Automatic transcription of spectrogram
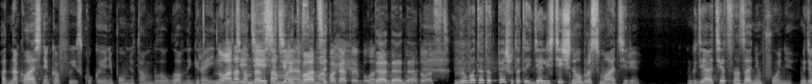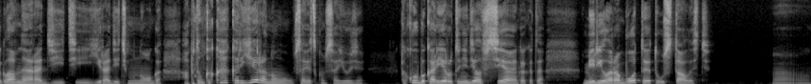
одноклассников, и сколько, я не помню, там было у главной героини Ну, она детей, там, да, 10 самая, или 20. самая богатая была, Да, там да, было да. 20. Ну вот этот, понимаешь, вот это идеалистичный образ матери, где отец на заднем фоне, где главное родить, и, и родить много. А потом какая карьера, ну, в Советском Союзе? Какую бы карьеру ты ни делал, все, как это, мерила работы – это усталость. А,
